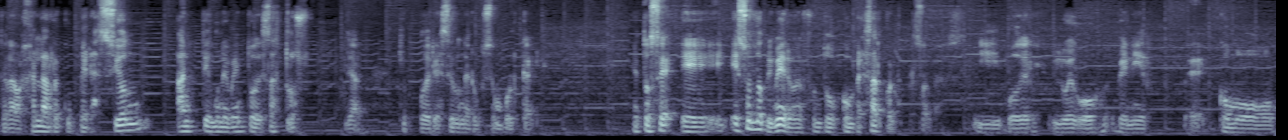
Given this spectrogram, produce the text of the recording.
trabajar la recuperación ante un evento desastroso, ¿ya? que podría ser una erupción volcánica. Entonces, eso es lo primero, en el fondo, conversar con las personas y poder luego venir como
